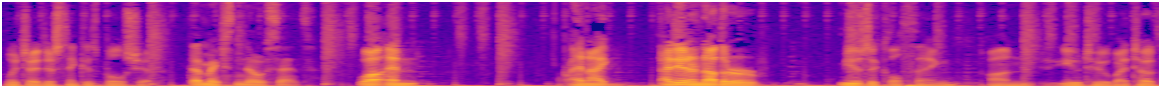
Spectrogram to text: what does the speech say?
which I just think is bullshit. That makes no sense. Well, and and I I did another musical thing on YouTube. I took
